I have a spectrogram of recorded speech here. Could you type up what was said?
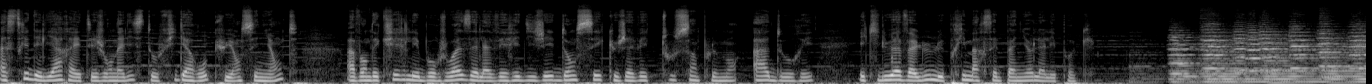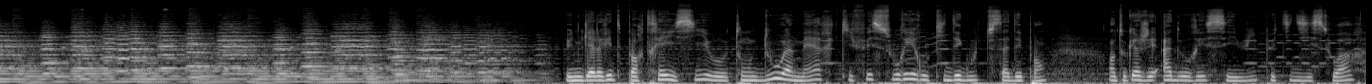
Astrid Eliard a été journaliste au Figaro puis enseignante. Avant d'écrire Les Bourgeoises, elle avait rédigé Danser que j'avais tout simplement adoré et qui lui a valu le prix Marcel Pagnol à l'époque. Une galerie de portraits ici au ton doux amer qui fait sourire ou qui dégoûte, ça dépend. En tout cas, j'ai adoré ces huit petites histoires.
